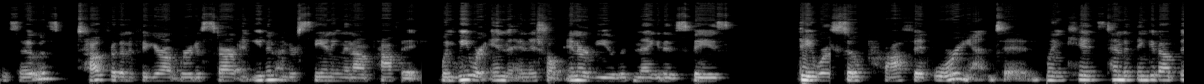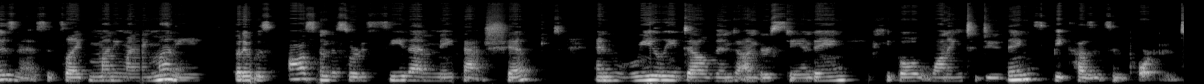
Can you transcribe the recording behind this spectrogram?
And so it was tough for them to figure out where to start and even understanding the nonprofit. When we were in the initial interview with Negative Space, they were so profit oriented. When kids tend to think about business, it's like money, money, money. But it was awesome to sort of see them make that shift and really delve into understanding people wanting to do things because it's important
